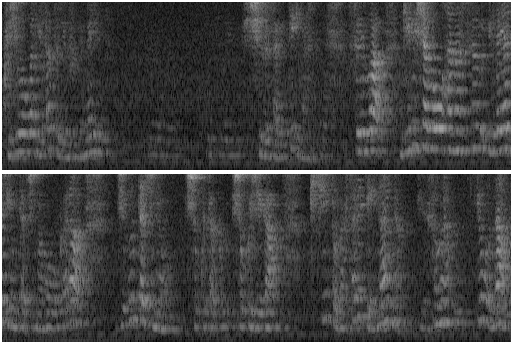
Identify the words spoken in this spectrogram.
苦情が出たというふうに記されています。それはギリシャ語を話すユダヤ人たちの方から自分たちの食卓食事がきちんとなされていないんだっていうそのような、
